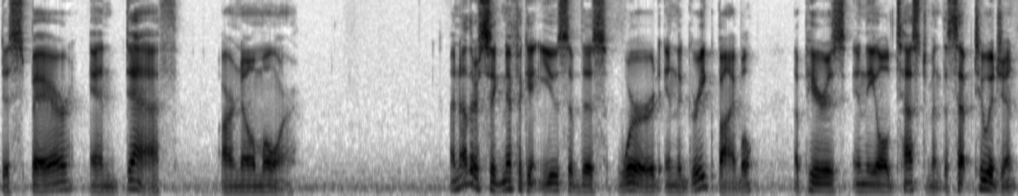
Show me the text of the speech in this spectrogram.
despair, and death are no more. Another significant use of this word in the Greek Bible appears in the Old Testament, the Septuagint,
